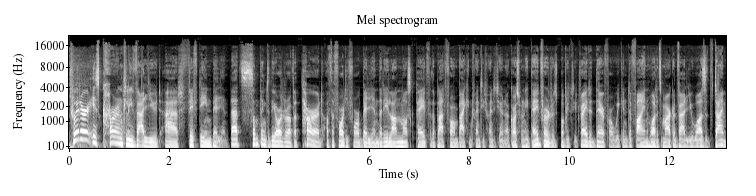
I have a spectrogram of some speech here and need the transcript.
Twitter is currently valued at 15 billion. That's something to the order of a third of the 44 billion that Elon Musk paid for the platform back in 2022. Now, of course, when he paid for it, it was publicly traded. Therefore, we can define what its market value was at the time.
